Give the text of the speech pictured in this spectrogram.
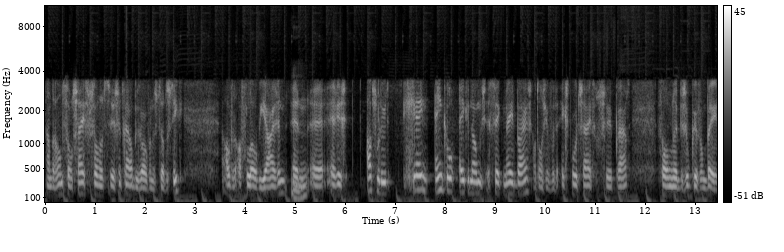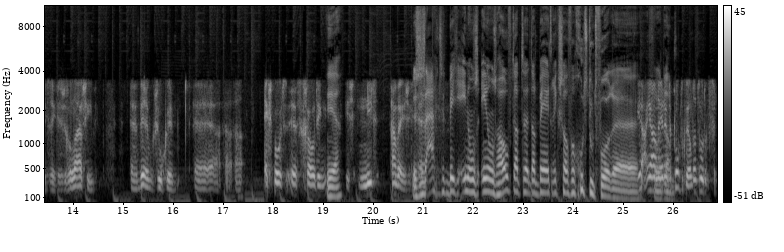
aan de hand van cijfers van het eh, Centraal Bureau van de Statistiek over de afgelopen jaren. En eh, er is absoluut geen enkel economisch effect meetbaar, althans als je over de exportcijfers eh, praat, van eh, bezoeken van Beatrix. Dus relatie eh werkbezoeken, eh, exportvergroting Ja. is niet aanwezig. Dus het is eigenlijk een beetje in ons, in ons hoofd dat, eh, dat Beatrix zoveel goeds doet voor, eh Ja, ja voor nee, dat klopt ook wel. Dat wordt ook,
